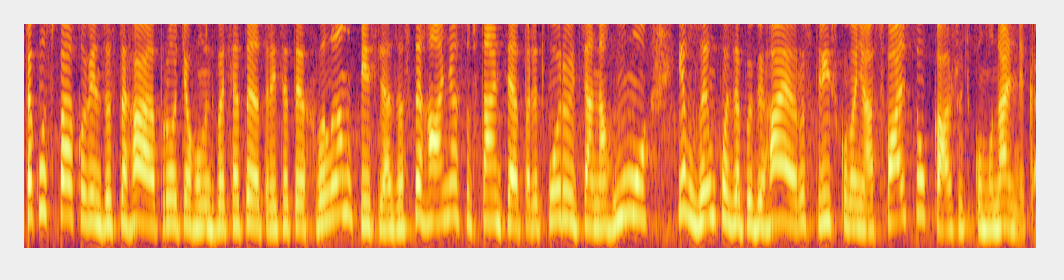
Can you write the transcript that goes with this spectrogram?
Таку спеку він застигає протягом 20-30 хвилин. Після застигання субстанція перетворюється на гуму і взимку запобігає розтріскуванню асфальту, кажуть комунальники.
